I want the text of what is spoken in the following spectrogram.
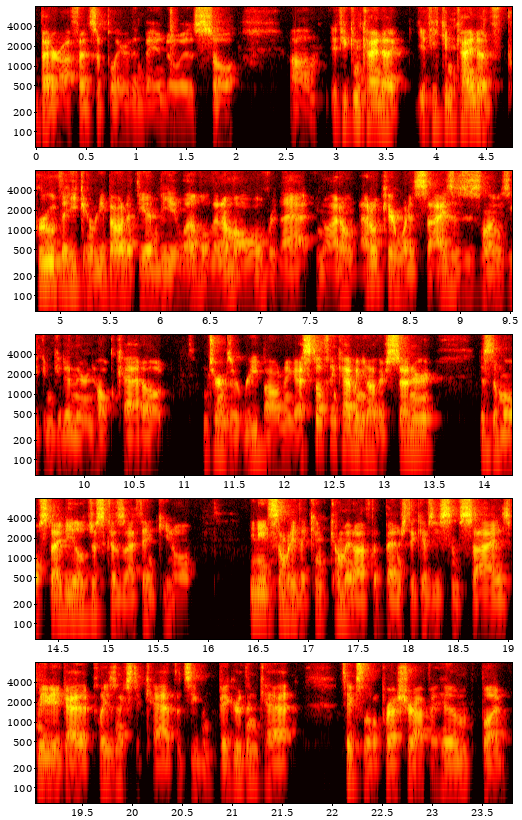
better offensive player than Vando is. So um, if you can kind of if he can kind of prove that he can rebound at the NBA level, then I'm all over that. You know, I don't I don't care what his size is as long as he can get in there and help KAT out in terms of rebounding. I still think having another center is the most ideal, just because I think you know you need somebody that can come in off the bench that gives you some size. Maybe a guy that plays next to KAT that's even bigger than KAT takes a little pressure off of him. But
